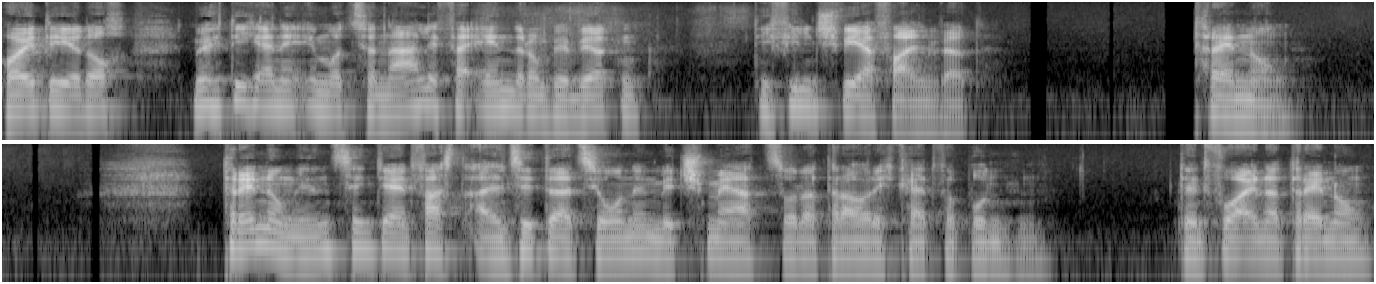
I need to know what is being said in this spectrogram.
Heute jedoch möchte ich eine emotionale Veränderung bewirken, die vielen schwerfallen wird. Trennung. Trennungen sind ja in fast allen Situationen mit Schmerz oder Traurigkeit verbunden. Denn vor einer Trennung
